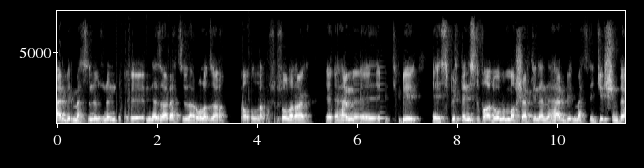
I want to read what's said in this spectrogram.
hər bir məscidin özünün e, nəzarətçiləri olacaq onlar xüsusi olaraq həm tibbi spirtdən istifadə olunmaq şərti ilə hər bir məscidin girişində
